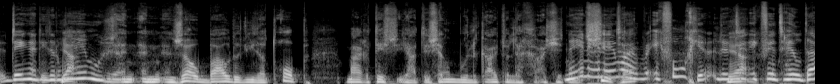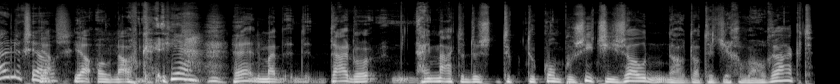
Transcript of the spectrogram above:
de dingen die ja, eromheen moesten. en, en, en zo bouwde hij dat op. Maar het is, ja, het is heel moeilijk uit te leggen als je het Nee, niet nee, ziet. nee, hè. maar ik volg je. Dit- Ja. Ik vind het heel duidelijk ja, zelfs. ja, oh, nou oké. Ja. Hè, maar daardoor, hij maakte dus de, de compositie zo nou, dat het je gewoon raakt.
